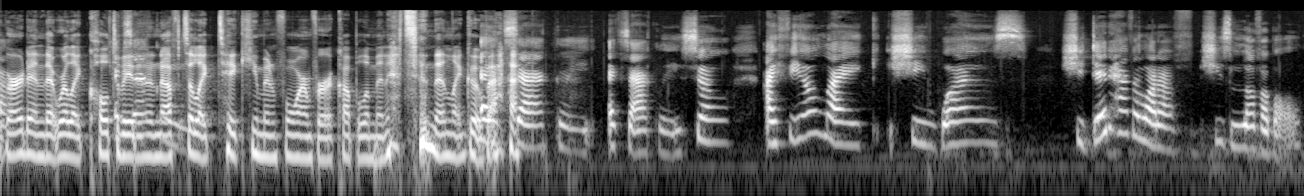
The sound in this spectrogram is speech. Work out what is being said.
her garden that were like cultivated exactly. enough to like take human form for a couple of minutes and then like go back. Exactly. Exactly. So I feel like she was, she did have a lot of, she's lovable.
